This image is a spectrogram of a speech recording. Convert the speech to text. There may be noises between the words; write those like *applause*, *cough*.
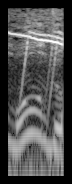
mundo.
